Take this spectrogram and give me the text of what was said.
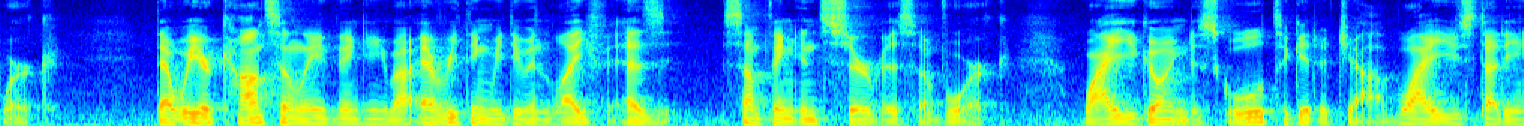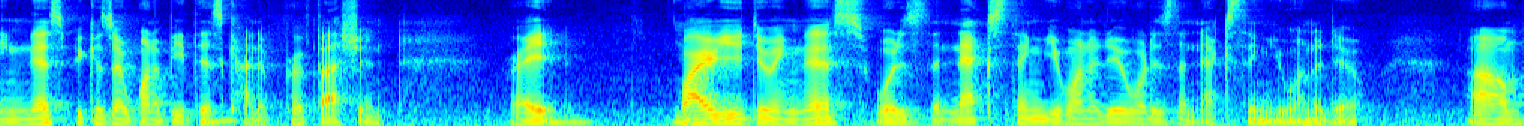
work that we are constantly thinking about everything we do in life as something in service of work. Why are you going to school to get a job? Why are you studying this? Because I want to be this mm-hmm. kind of profession, right? Mm-hmm. Why are you doing this? What is the next thing you want to do? What is the next thing you want to do? Um,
